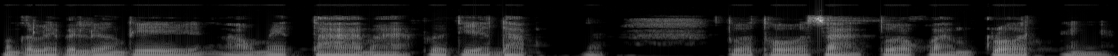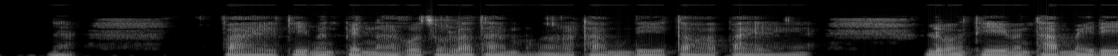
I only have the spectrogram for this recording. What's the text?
มันก็เลยเป็นเรื่องที่เอาเมตตามาเพื่อที่จะดับตัวโทสะตัวความโกรธนะฝ่ายที่มันเป็นอกุศลธรรมเราทำดีต่อไปหรือบางทีมันทำไม่ดี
